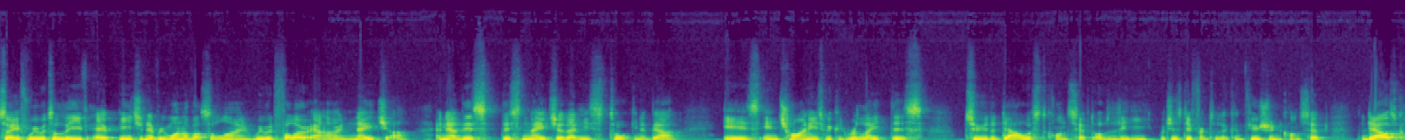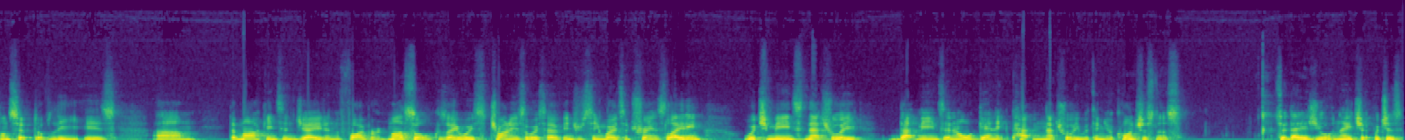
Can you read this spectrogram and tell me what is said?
So if we were to leave each and every one of us alone, we would follow our own nature. And now this, this nature that he's talking about is in Chinese, we could relate this to the Taoist concept of Li, which is different to the Confucian concept. The Taoist concept of Li is um, the markings in jade and the fiber and muscle, because they always Chinese always have interesting ways of translating, which means naturally that means an organic pattern naturally within your consciousness. So that is your nature, which is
